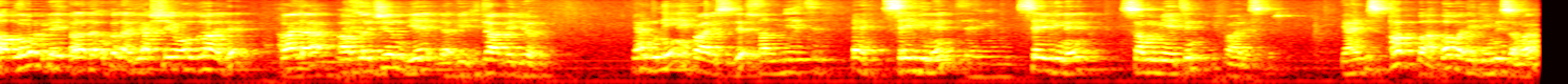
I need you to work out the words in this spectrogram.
ablama bile arada o kadar yaş şeyi olduğu halde hala ablacığım diye hitap ediyorum. Yani bu neyin ifadesidir? Samimiyetin, Evet, sevginin, sevginin. sevginin, samimiyetin ifadesidir. Yani biz Abba, Baba dediğimiz zaman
